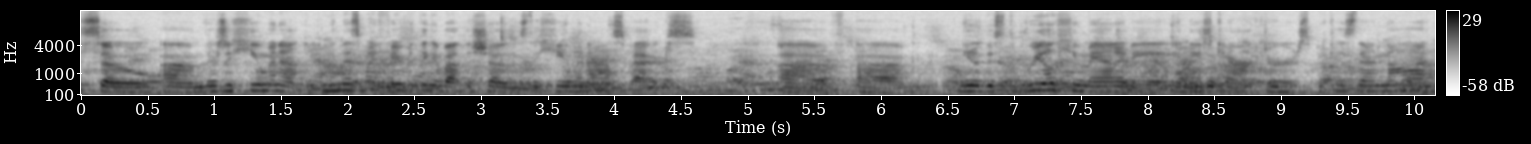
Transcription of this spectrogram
So um, there's a human. A- I mean, that's my favorite thing about the show is the human aspects of um, you know this real humanity in these characters because they're not.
